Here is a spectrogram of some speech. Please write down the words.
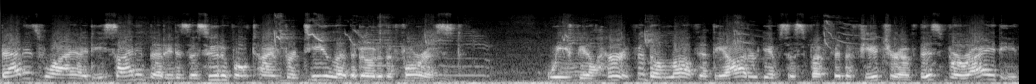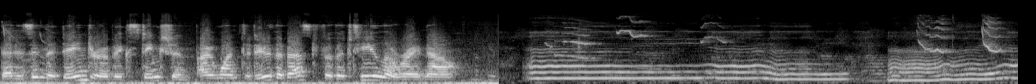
That is why I decided that it is a suitable time for Tila to go to the forest. We feel hurt for the love that the otter gives us but for the future of this variety that is in the danger of extinction. I want to do the best for the Tila right now. I, I, I,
